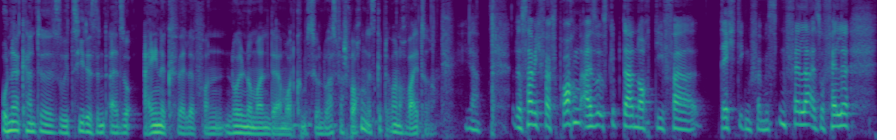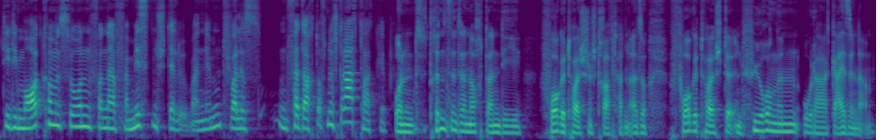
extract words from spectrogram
Unerkannte Suizide sind also eine Quelle von Nullnummern der Mordkommission. Du hast versprochen, es gibt aber noch weitere. Ja, das habe ich versprochen. Also es gibt da noch die verdächtigen vermissten Fälle, also Fälle, die die Mordkommission von der vermissten Stelle übernimmt, weil es einen Verdacht auf eine Straftat gibt. Und drin sind dann noch dann die vorgetäuschten Straftaten, also vorgetäuschte Entführungen oder Geiselnahmen.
